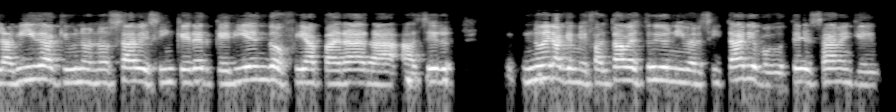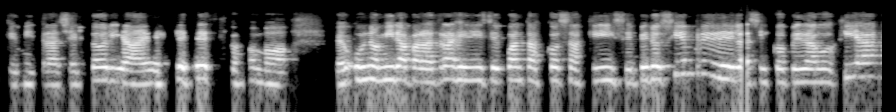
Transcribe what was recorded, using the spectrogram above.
la vida que uno no sabe sin querer queriendo, fui a parar a, hacer, no era que me faltaba estudio universitario, porque ustedes saben que, que mi trayectoria es, es, como, uno mira para atrás y dice cuántas cosas que hice, pero siempre desde la psicopedagogía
